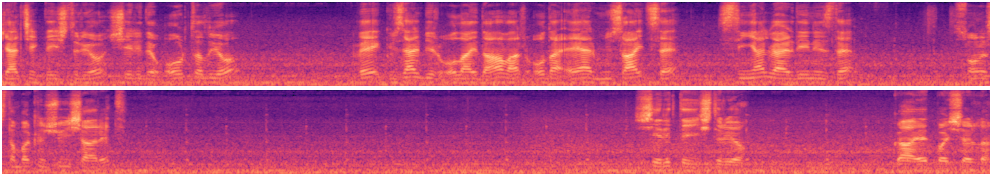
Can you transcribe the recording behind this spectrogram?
gerçekleştiriyor. Şeridi ortalıyor ve güzel bir olay daha var. O da eğer müsaitse sinyal verdiğinizde sonrasında bakın şu işaret şerit değiştiriyor. Gayet başarılı.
